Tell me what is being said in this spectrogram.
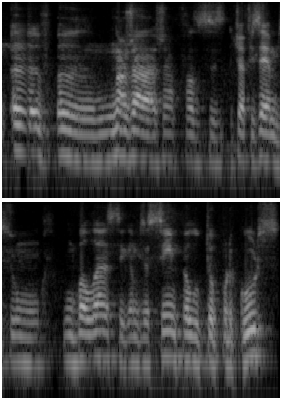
uh, uh, nós já, já, faz, já fizemos um, um balanço, digamos assim, pelo teu percurso.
